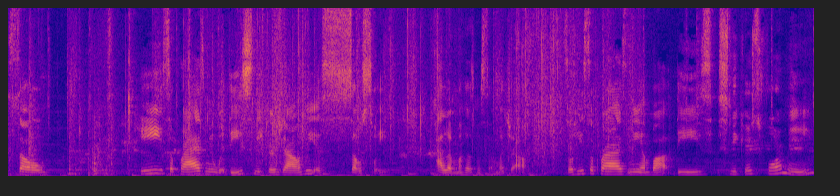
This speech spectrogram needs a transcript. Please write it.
So he surprised me with these sneakers, y'all. He is so sweet. I love my husband so much, y'all. So he surprised me and bought these sneakers for me.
